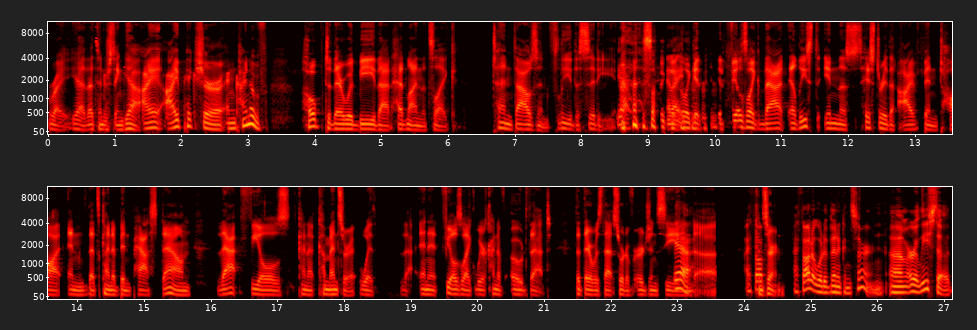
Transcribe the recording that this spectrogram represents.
Right. Yeah, that's interesting. Yeah, I I picture and kind of hoped there would be that headline that's like 10,000 flee the city. Yeah. Something And like, I- like it, it feels like that, at least in the history that I've been taught and that's kind of been passed down, that feels kind of commensurate with that. And it feels like we're kind of owed that, that there was that sort of urgency Yeah. and uh, I thought concern. I thought it would have been a concern, um, or at least a,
